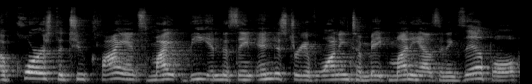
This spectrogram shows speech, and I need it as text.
of course, the two clients might be in the same industry of wanting to make money as an example,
